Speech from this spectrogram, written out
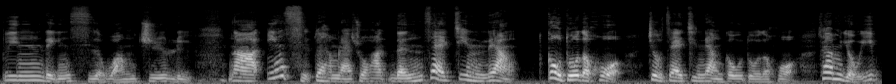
濒临死亡之旅。那因此对他们来说的话，能在尽量够多的货，就在尽量勾多的货。所以他们有一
